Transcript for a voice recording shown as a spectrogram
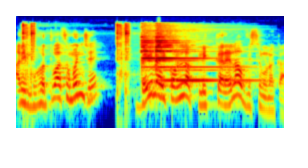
आणि महत्त्वाचं म्हणजे बेल आयकॉनला क्लिक करायला विसरू नका.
